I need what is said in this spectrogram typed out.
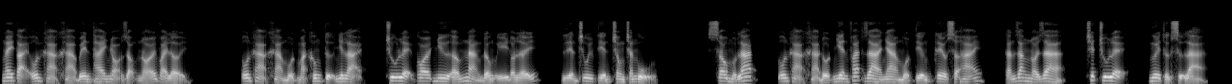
ngay tại ôn khả khả bên thai nhỏ giọng nói vài lời. Ôn khả khả một mặt không tự nhiên lại, chu lệ coi như ấm nàng đồng ý đón lấy, liền chui tiến trong chăn ngủ. Sau một lát, ôn khả khả đột nhiên phát ra nha một tiếng kêu sợ hãi, cắn răng nói ra, chết chu lệ, ngươi thực sự là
